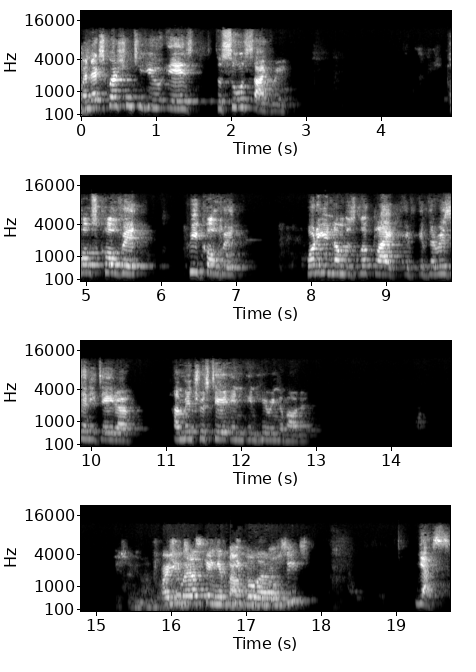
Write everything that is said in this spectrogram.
My next question to you is the suicide rate. Post-COVID, pre-COVID, what do your numbers look like? If, if there is any data, I'm interested in, in hearing about it. Are you asking if about people have Rosie's? Yes.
